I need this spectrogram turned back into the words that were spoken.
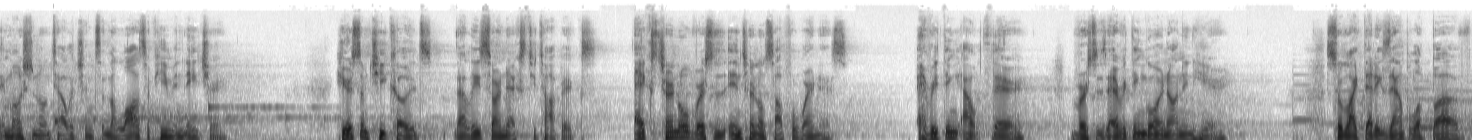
emotional intelligence, and the laws of human nature. Here's some cheat codes that leads to our next two topics external versus internal self awareness. Everything out there versus everything going on in here. So, like that example above,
